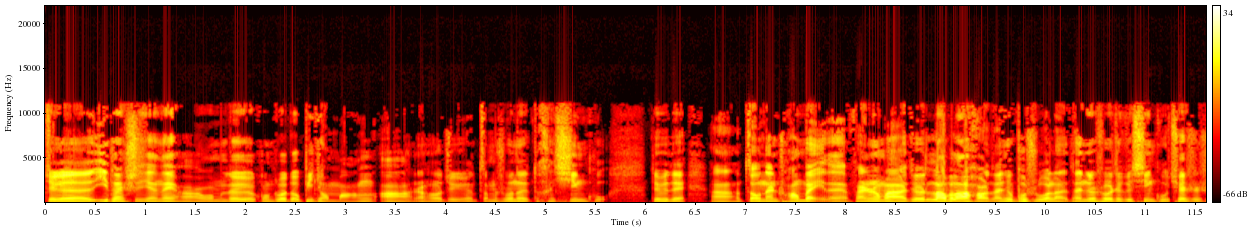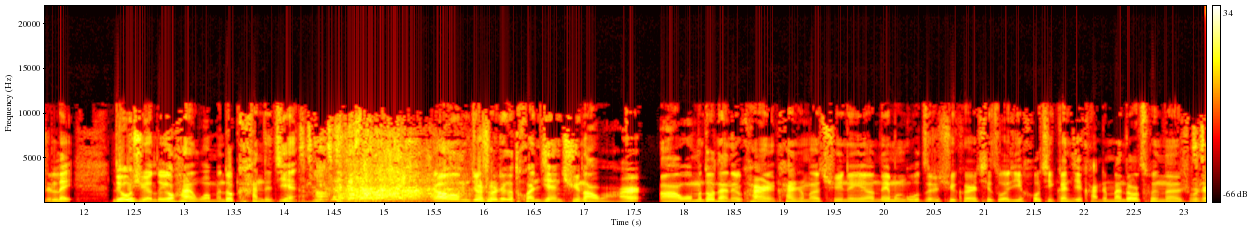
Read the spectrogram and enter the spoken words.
这个一段时间内啊，我们的工作都比较忙啊，然后这个怎么说呢，很辛苦，对不对啊？走南闯北的，反正吧，就是唠不唠好，咱就不说了，咱就说这个辛苦确实是累，流血流汗我们都看得见哈。然后我们就说这个团建去哪玩儿啊？我们都在那看看什么？去那个内蒙古自治区科尔沁左翼后旗甘旗卡镇满斗村呢？是不是？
